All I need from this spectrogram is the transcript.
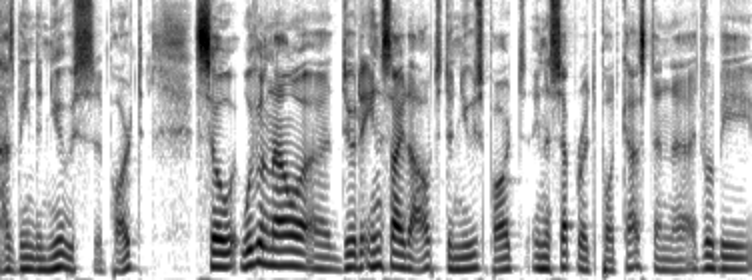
has been the news part. So we will now uh, do the inside out, the news part, in a separate podcast, and uh, it will be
